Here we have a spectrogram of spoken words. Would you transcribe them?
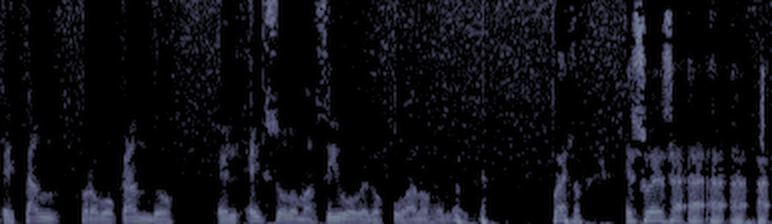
están provocando el éxodo masivo de los cubanos en la isla. bueno, eso es a,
